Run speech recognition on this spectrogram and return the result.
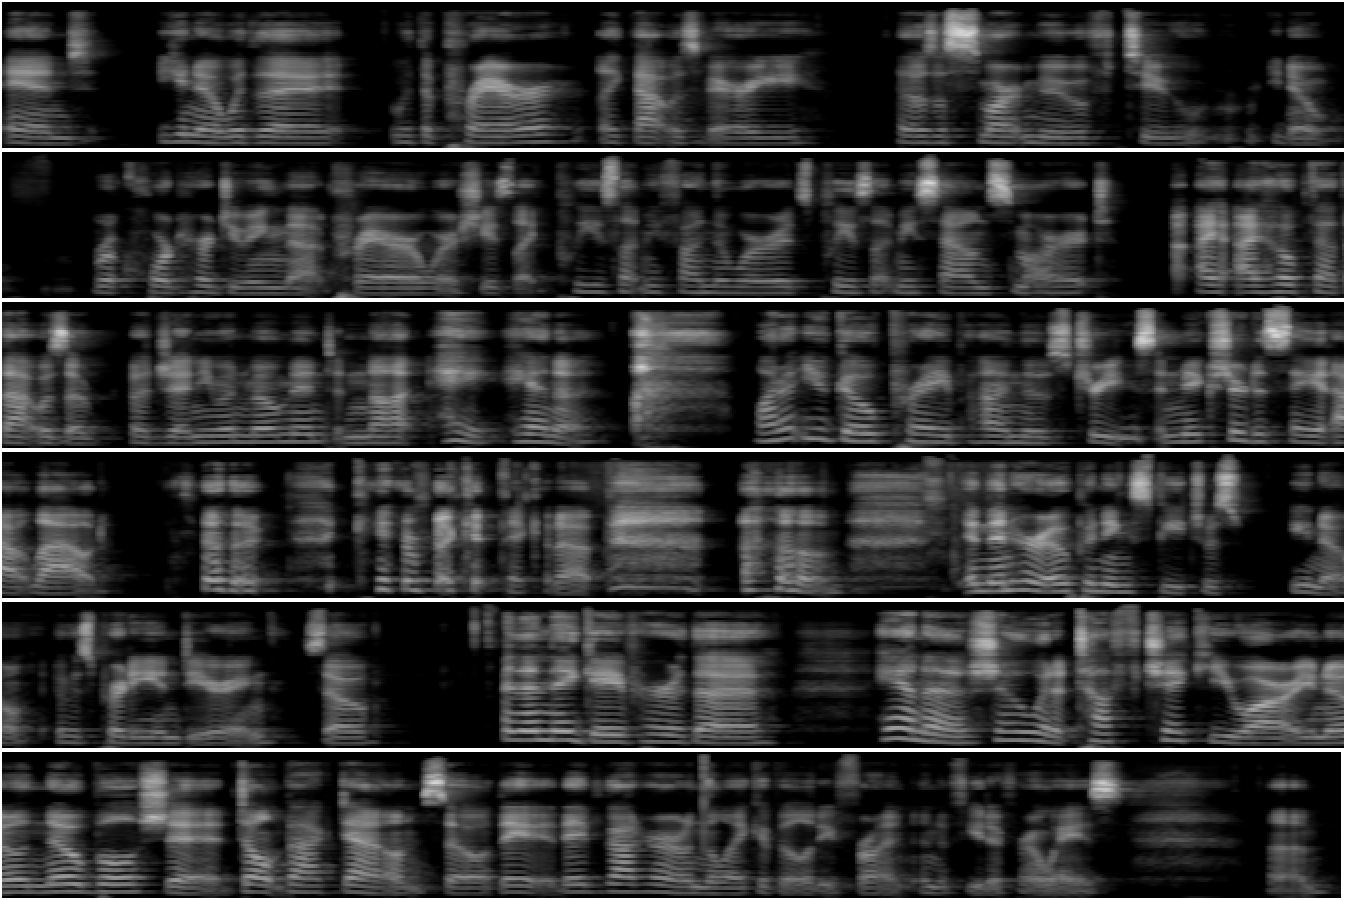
and you know with the with the prayer like that was very that was a smart move to you know record her doing that prayer where she's like please let me find the words please let me sound smart i, I hope that that was a, a genuine moment and not hey hannah why don't you go pray behind those trees and make sure to say it out loud so the camera can pick it up um, and then her opening speech was you know it was pretty endearing so and then they gave her the Hannah, show what a tough chick you are, you know, no bullshit, don't back down. So they they've got her on the likability front in a few different ways. Um,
